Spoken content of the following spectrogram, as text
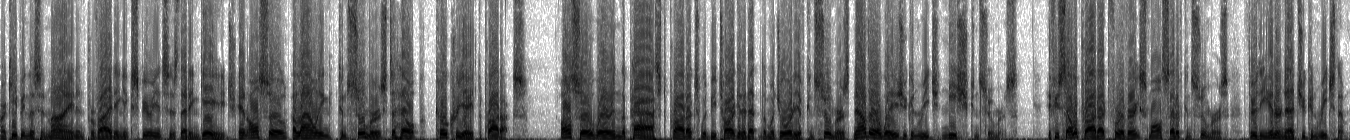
are keeping this in mind and providing experiences that engage and also allowing consumers to help co-create the products. Also, where in the past products would be targeted at the majority of consumers, now there are ways you can reach niche consumers. If you sell a product for a very small set of consumers, through the internet you can reach them.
